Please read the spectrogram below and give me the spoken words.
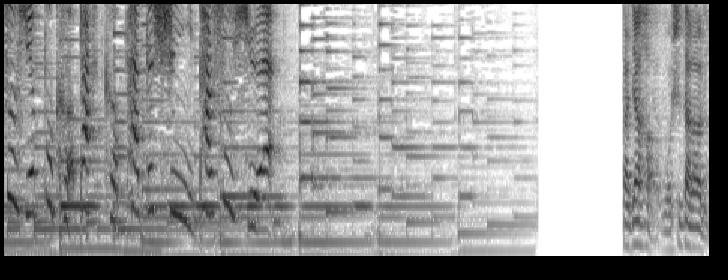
数学不可怕，可怕的是你怕数学。大家好，我是大老李。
